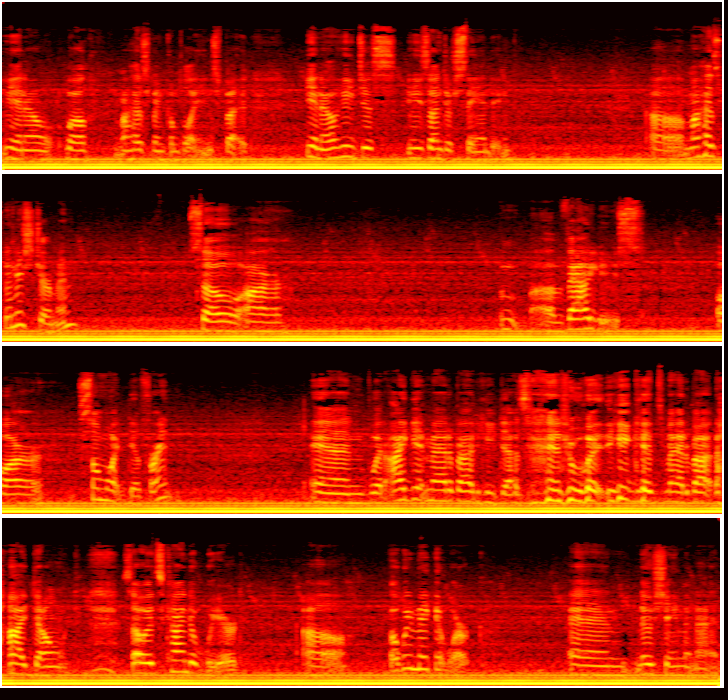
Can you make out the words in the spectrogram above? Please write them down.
you know, well, my husband complains, but, you know, he just, he's understanding. Uh, my husband is German, so our uh, values are somewhat different. And what I get mad about, he doesn't. what he gets mad about, I don't. So it's kind of weird. Uh, but we make it work. And no shame in that.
